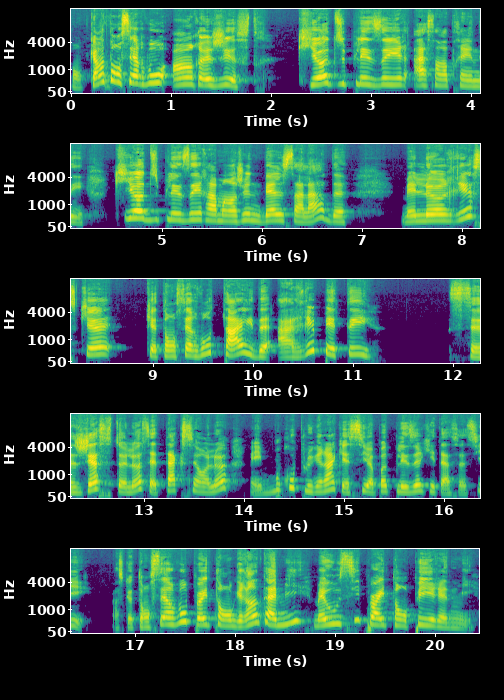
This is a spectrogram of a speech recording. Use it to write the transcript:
Donc, quand ton cerveau enregistre qu'il a du plaisir à s'entraîner, qu'il a du plaisir à manger une belle salade, mais le risque que ton cerveau t'aide à répéter ce geste-là, cette action-là, est beaucoup plus grand que s'il n'y a pas de plaisir qui est associé. Parce que ton cerveau peut être ton grand ami, mais aussi peut être ton pire ennemi.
